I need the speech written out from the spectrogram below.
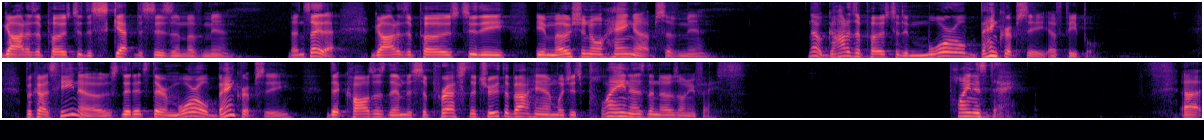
God is opposed to the skepticism of men. Doesn't say that. God is opposed to the emotional hangups of men. No, God is opposed to the moral bankruptcy of people. Because he knows that it's their moral bankruptcy that causes them to suppress the truth about him, which is plain as the nose on your face. Plain as day. Uh,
